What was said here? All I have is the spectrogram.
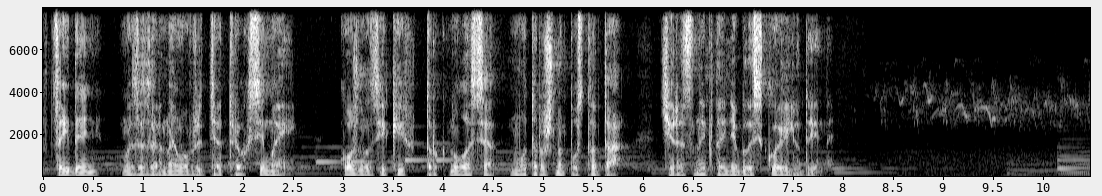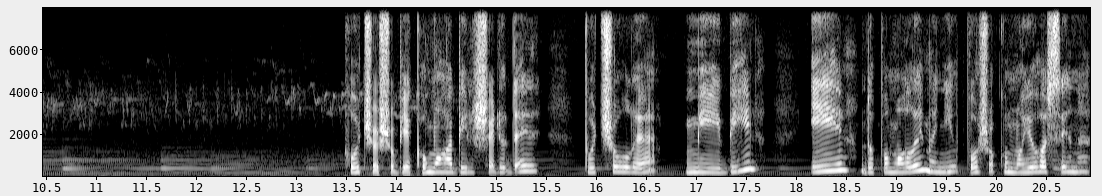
В цей день ми зазирнемо в життя трьох сімей, кожну з яких торкнулася моторошна пустота через зникнення близької людини. Хочу, щоб якомога більше людей почули мій біль і допомогли мені в пошуку моєго сина.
